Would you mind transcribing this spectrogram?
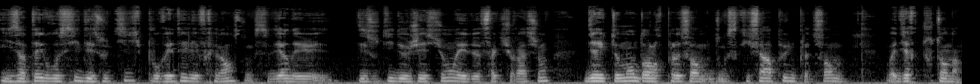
ils intègrent aussi des outils pour aider les freelances, donc c'est-à-dire des, des outils de gestion et de facturation directement dans leur plateforme. Donc ce qui fait un peu une plateforme, on va dire tout en un.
